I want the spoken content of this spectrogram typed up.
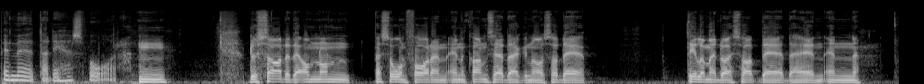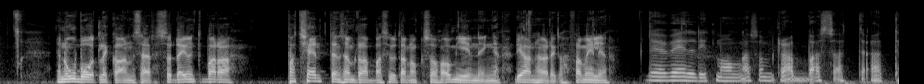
bemöta det här svåra. Mm. Du sa det, om någon person får en, en cancerdiagnos och det till och med då är så att det, det är en, en, en obotlig cancer, så det är ju inte bara patienten som drabbas utan också omgivningen, de anhöriga, familjen. Det är väldigt många som drabbas att, att,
